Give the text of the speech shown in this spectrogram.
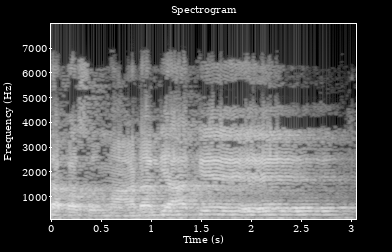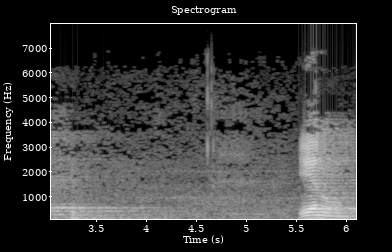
ತಪಸ್ಸು ಮಾಡಲ್ಯಾಕೆ ಏನು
